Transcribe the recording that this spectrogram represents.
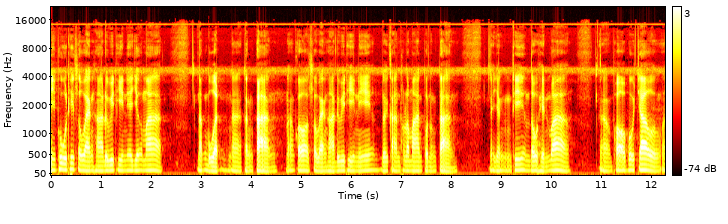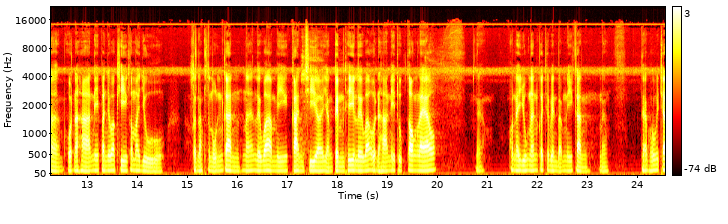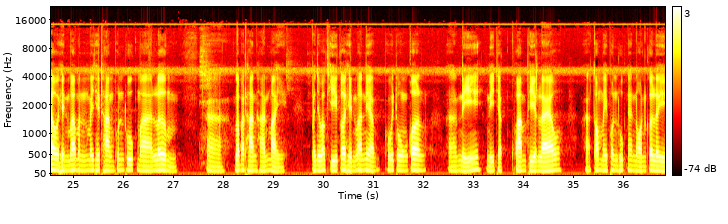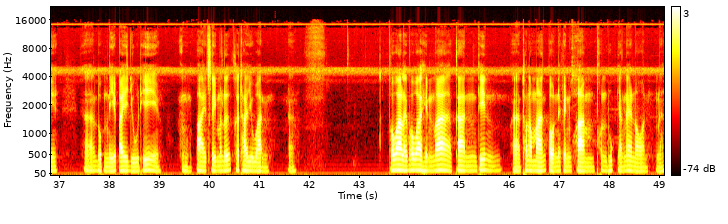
มีผู้ที่แสวงหาด้วยวิธีนี้เยอะมาก นักบวชนะต่างๆนะก็แสวงหาด้วยวิธีนี้โดยการทรมานตนต่างๆ อย่างที่เราเห็นว่าอพอพระเจ้าอดอาหารนี่ปัญญวัคคีก็มาอยู่สนับสนุนกันนะเลยว่ามีการเชียร์อย่างเต็มที่เลยว่าอดอาหารนี้ถูกต้องแล้วนะเพราะในยุคนั้นก็จะเป็นแบบนี้กันนะแต่พระพุทธเจ้าเห็นว่ามันไม่ใช่ทางพ้นทุกข์มาเริ่มรับประทานอาหารใหม่ ปัญญวัคคีก็เห็นว่าเนี่ยพระพุทธองค์ก็หนีหนีจากความเพียรแล้วต้องไม่พ้นทุกข์แน่นอนก็เลย หลบหนีไปอยู่ที่ปลายสีมฤคทายวันนะเพราะว่าอะไรเพราะว่าเห็นว่าการที่ทรมานตนเป็นความพ้นทุกข์อย่างแน่นอนนะ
